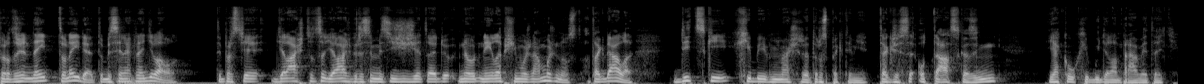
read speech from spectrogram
Protože nej, to nejde, to bys jinak nedělal. Ty prostě děláš to, co děláš, protože si myslíš, že to je no, nejlepší možná možnost a tak dále. Vždycky chyby vnímáš retrospektivně. Takže se otázka zní, jakou chybu dělám právě teď.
